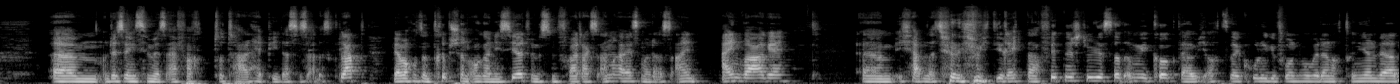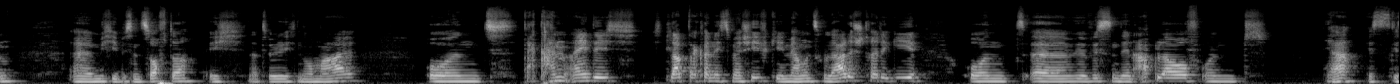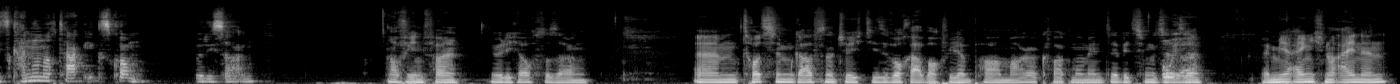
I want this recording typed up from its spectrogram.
Ähm, und deswegen sind wir jetzt einfach total happy, dass das alles klappt. Wir haben auch unseren Trip schon organisiert. Wir müssen freitags anreisen, weil da ist ein Einwaage. Ähm, ich habe natürlich mich direkt nach Fitnessstudios dort umgeguckt. Da habe ich auch zwei coole gefunden, wo wir dann noch trainieren werden. Äh, Michi bisschen softer, ich natürlich normal. Und da kann eigentlich, ich glaube, da kann nichts mehr schief gehen. Wir haben unsere Ladestrategie und äh, wir wissen den Ablauf und ja, jetzt, jetzt kann nur noch Tag X kommen, würde ich sagen. Auf jeden Fall, würde ich auch so sagen. Ähm, trotzdem gab es natürlich diese Woche aber auch wieder ein paar Magerquark-Momente, beziehungsweise Oh ja. bei mir eigentlich nur einen.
